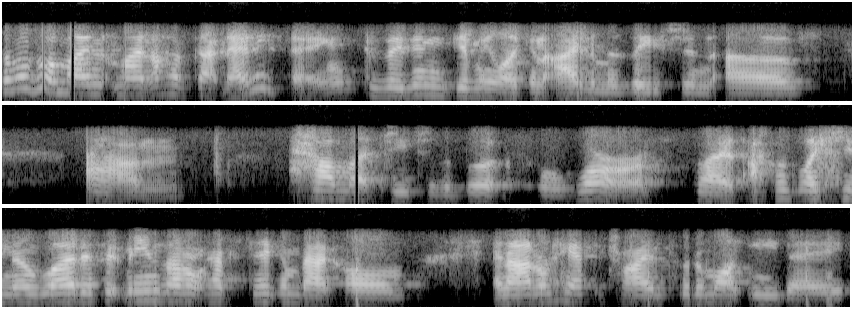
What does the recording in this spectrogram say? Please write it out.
some of them I might not have gotten anything because they didn't give me like an itemization of um, how much each of the books were worth. But I was like, you know what? If it means I don't have to take them back home, and I don't have to try and put them on eBay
